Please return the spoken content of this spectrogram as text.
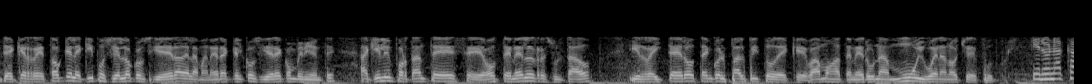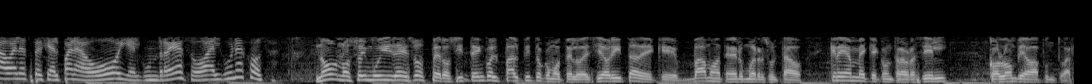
de que retoque el equipo si él lo considera de la manera que él considere conveniente. Aquí lo importante es eh, obtener el resultado y reitero, tengo el pálpito de que vamos a tener una muy buena noche de fútbol. ¿Tiene una cábala especial para hoy, algún rezo, alguna cosa? No, no soy muy de esos, pero sí tengo el pálpito, como te lo decía ahorita, de que vamos a tener un buen resultado. Créanme que contra Brasil, Colombia va a puntuar.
